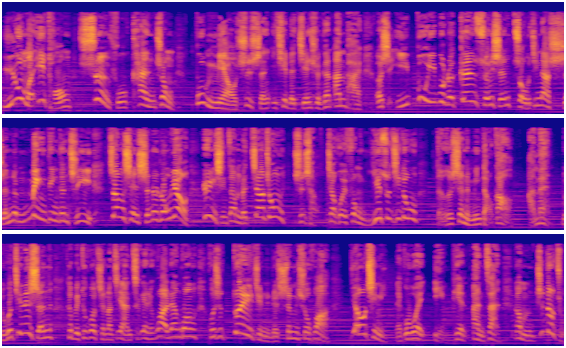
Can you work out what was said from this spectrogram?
与我们一同顺服，看重不藐视神一切的拣选跟安排，而是一步一步的跟随神，走进那神的命定跟旨意，彰显神的荣耀，运行在我们的家中、职场、教会，奉耶稣基督得胜的名祷告，阿门。如果今天神特别透过神的，既然赐给你话语亮光，或是对着你的生命说话，邀请你能够为影片按赞，让我们知道主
